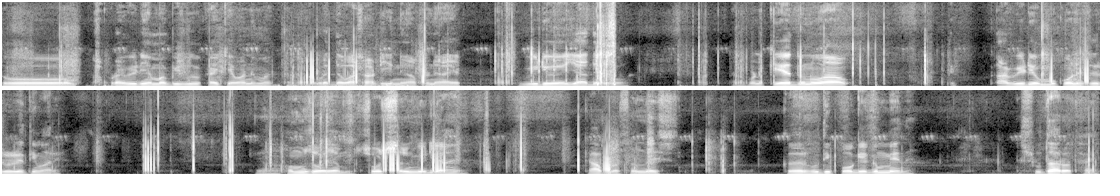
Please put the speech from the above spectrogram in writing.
તો આપણા વિડીયોમાં બીજું કાંઈ કહેવા નહીં માગતા. આપણે દવા છાંટીને આપણે આ એક વીડિયો યાદ આવ્યો આપણે કેદુનું આ આ વીડિયો મૂકવાની જરૂર હતી મારે. સમજો એમ સોશિયલ મીડિયા હે કે આપણો સંદેશ ઘર સુધી પોગે ગમે ને સુધારો થાય.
